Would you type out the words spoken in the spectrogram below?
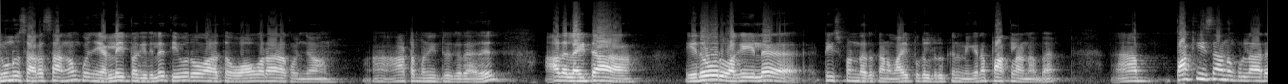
யூனுஸ் அரசாங்கம் கொஞ்சம் எல்லை பகுதியில் தீவிரவாதத்தை ஓவராக கொஞ்சம் ஆட்டம் பண்ணிகிட்டு இருக்கிறாரு. அதை லைட்டாக ஏதோ ஒரு வகையில் டீஸ் பண்ணுறதுக்கான வாய்ப்புகள் இருக்குதுன்னு நினைக்கிறேன். பார்க்கலாம் நம்ம. பாகிஸ்தானுக்குள்ளார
